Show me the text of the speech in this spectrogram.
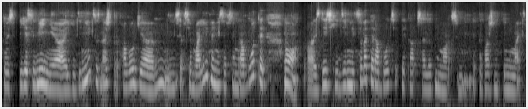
То есть если менее единицы, значит графология ну, не совсем валидна, не совсем работает. Но а, здесь единица в этой работе – это абсолютный максимум. Это важно понимать.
